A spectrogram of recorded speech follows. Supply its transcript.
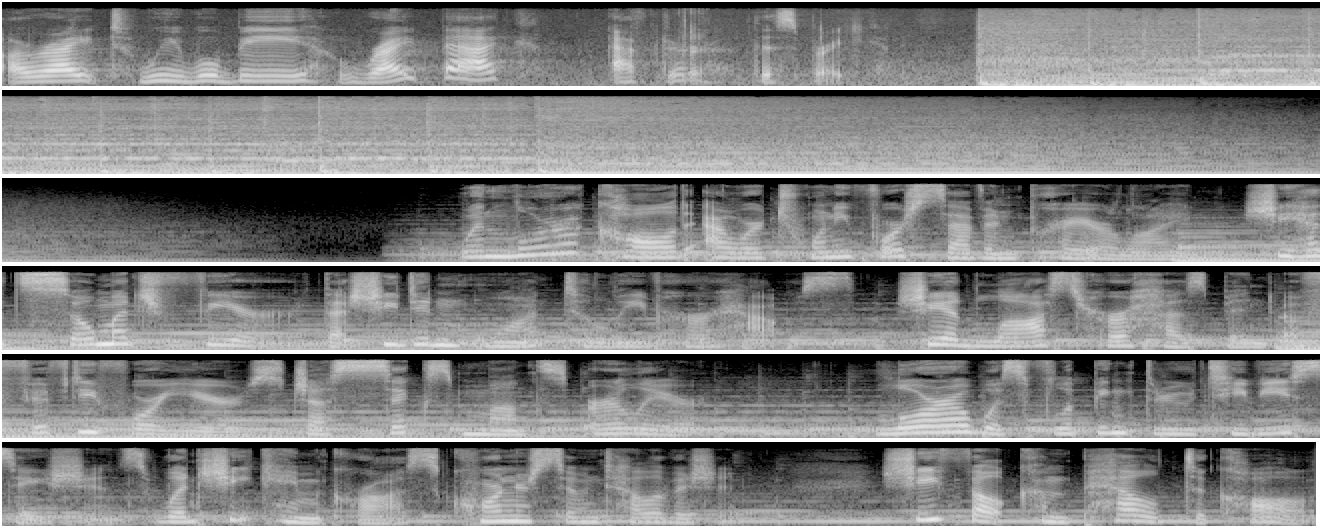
All right, we will be right back after this break. When Laura called our 24 7 prayer line, she had so much fear that she didn't want to leave her house. She had lost her husband of 54 years just six months earlier. Laura was flipping through TV stations when she came across Cornerstone Television. She felt compelled to call.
